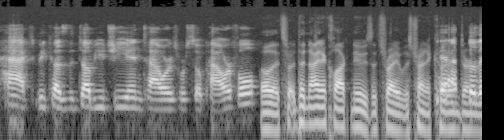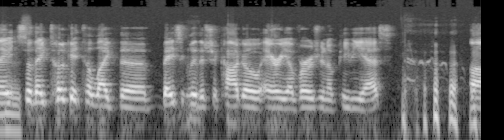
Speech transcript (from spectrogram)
hacked because the WGN towers were so powerful. Oh, that's right. The nine o'clock news. That's right. It was trying to cut Yeah, in during so they the so they took it to like the basically the Chicago area version of PBS, uh,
